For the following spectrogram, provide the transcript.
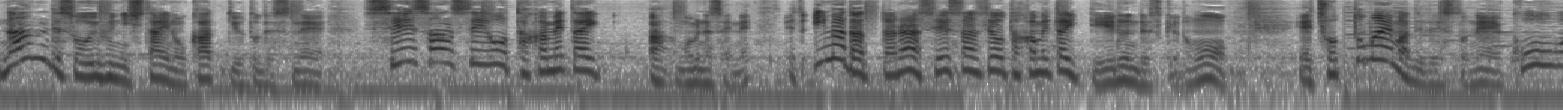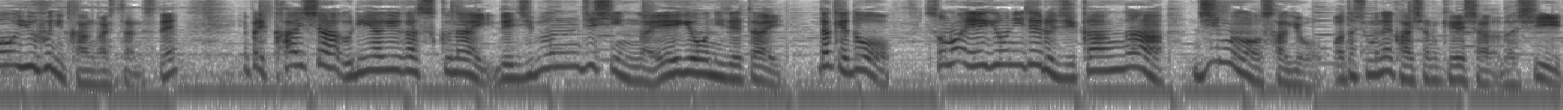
なんでそういうふうにしたいのかっていうとですね、生産性を高めたいあ、ごめんなさいね。えっと、今だったら生産性を高めたいって言えるんですけども、えちょっと前までですとね、こういうふうに考えてたんですね。やっぱり会社売上が少ない。で、自分自身が営業に出たい。だけど、その営業に出る時間が、事務の作業。私もね、会社の経営者だし、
